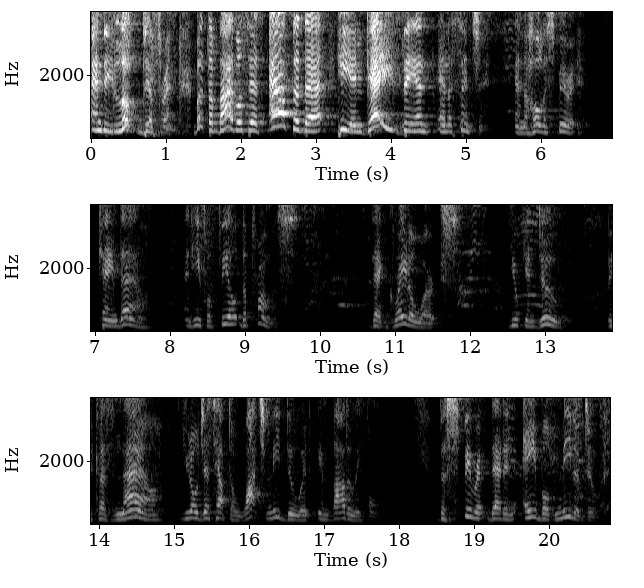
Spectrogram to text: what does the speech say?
And he looked different. But the Bible says after that, he engaged in an ascension. And the Holy Spirit came down and he fulfilled the promise that greater works you can do because now you don't just have to watch me do it in bodily form. the spirit that enabled me to do it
